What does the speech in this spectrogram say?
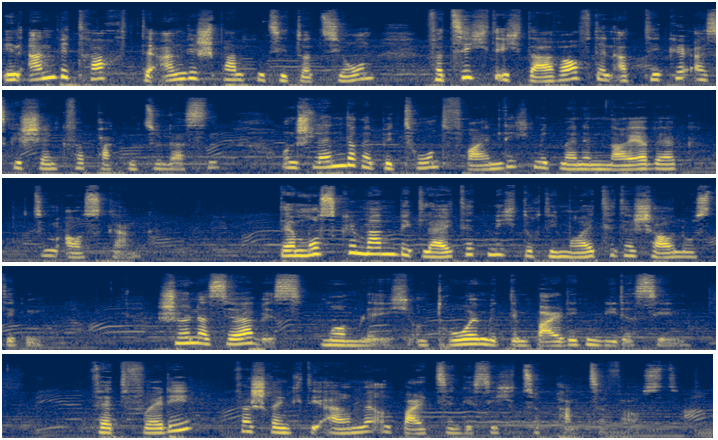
In Anbetracht der angespannten Situation verzichte ich darauf, den Artikel als Geschenk verpacken zu lassen und schlendere betont freundlich mit meinem Neuerwerk zum Ausgang. Der Muskelmann begleitet mich durch die Meute der Schaulustigen. Schöner Service, murmle ich und drohe mit dem baldigen Wiedersehen. Fat Freddy verschränkt die Arme und ballt sein Gesicht zur Panzerfaust. Am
